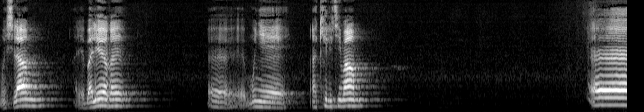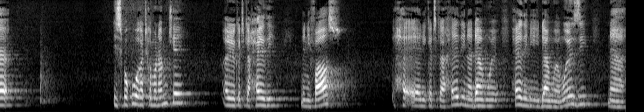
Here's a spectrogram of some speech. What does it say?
muislamu alibalighe e, mwenye akili timamu. E, isipokuwa katika mwanamke aliye katika hedhi na nifas he, yani katika hedhi na damu hedhi ni damu ya mwezi na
